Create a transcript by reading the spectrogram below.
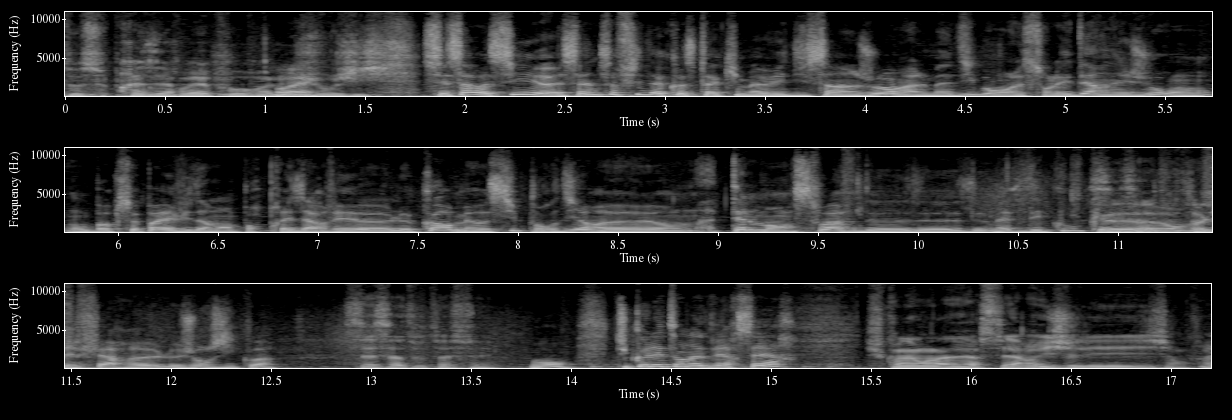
de se préserver pour Ouais. le jour J. C'est ça aussi, euh, c'est Anne-Sophie D'Acosta qui m'avait dit ça un jour. Elle m'a dit bon, sur les derniers jours, on, on boxe pas évidemment pour préserver euh, le corps, mais aussi pour dire euh, on a tellement soif de, de- de mettre des coups qu'on veut les fait. faire le jour J, quoi. C'est ça, tout à fait. Bon, tu connais ton adversaire? Je connais mon adversaire, oui, j'ai enfin,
